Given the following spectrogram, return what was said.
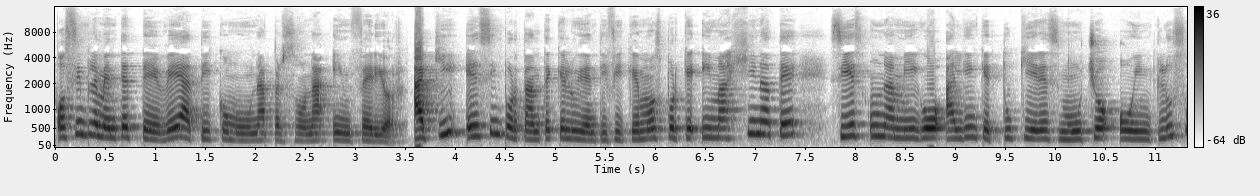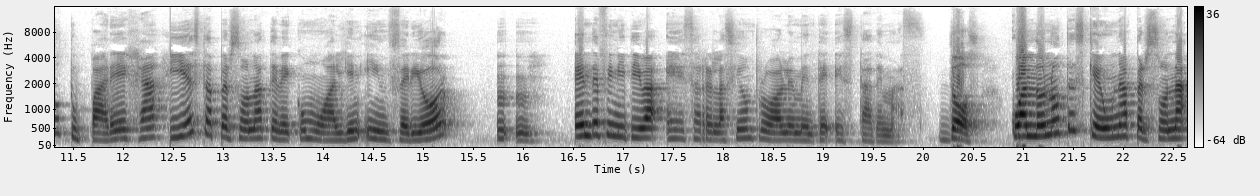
o simplemente te ve a ti como una persona inferior. Aquí es importante que lo identifiquemos porque imagínate si es un amigo, alguien que tú quieres mucho o incluso tu pareja y esta persona te ve como alguien inferior. En definitiva, esa relación probablemente está de más. Dos, Cuando notes que una persona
